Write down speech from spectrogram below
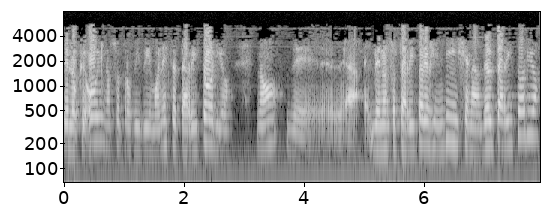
de lo que hoy nosotros vivimos, en este territorio, ¿no? De, nuestros territorios indígenas, del territorio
